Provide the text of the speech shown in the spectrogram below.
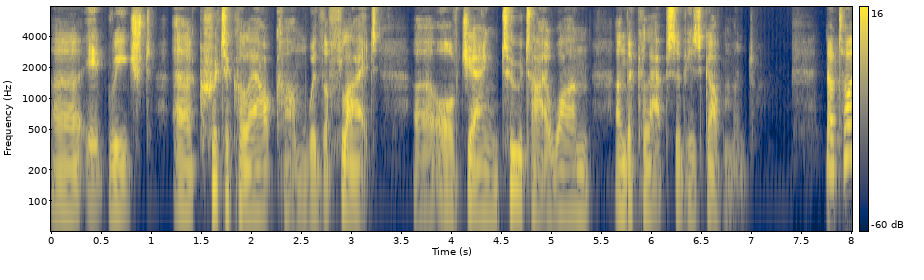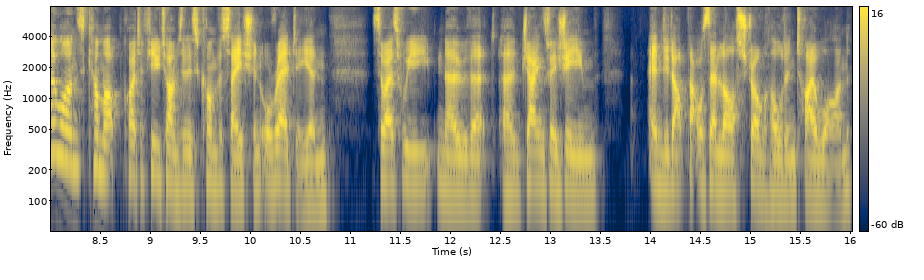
uh, it reached a critical outcome with the flight uh, of Jiang to Taiwan and the collapse of his government. Now, Taiwan's come up quite a few times in this conversation already, and so as we know that uh, Jiang's regime ended up that was their last stronghold in Taiwan.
